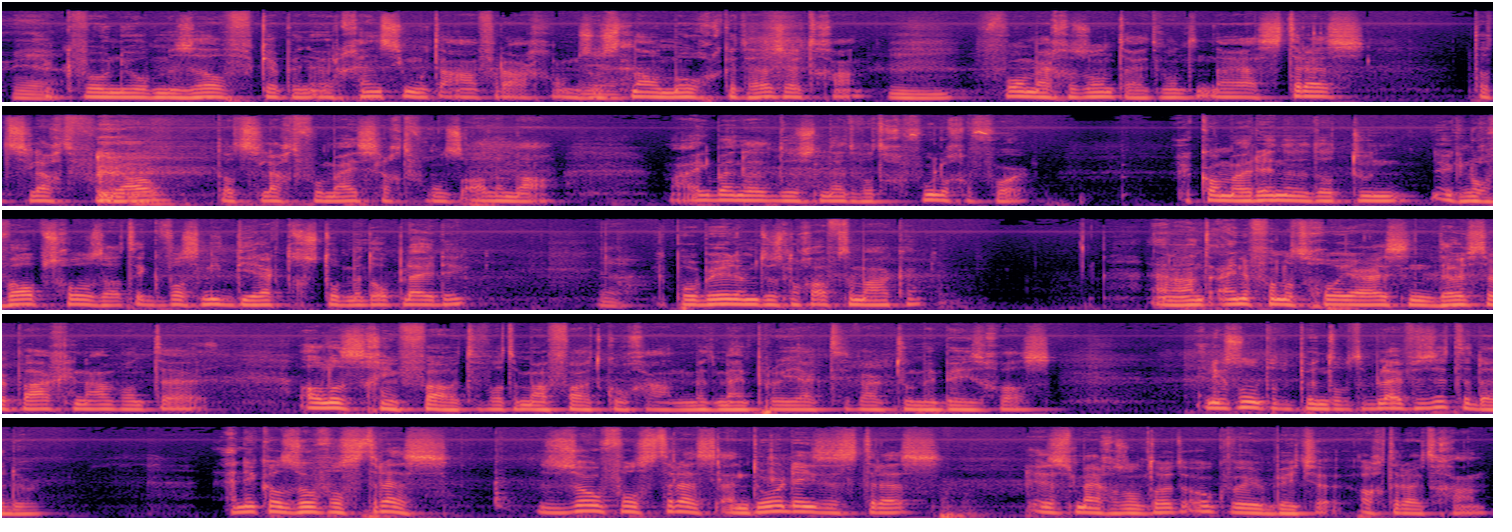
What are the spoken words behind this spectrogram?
ja. Ik woon nu op mezelf. Ik heb een urgentie moeten aanvragen om zo Ja. snel mogelijk het huis uit te gaan. Mhm. Voor mijn gezondheid. Want nou ja, stress, dat is slecht voor jou, dat is slecht voor mij, slecht voor ons allemaal. Maar ik ben er dus net wat gevoeliger voor. Ik kan me herinneren dat toen ik nog wel op school zat, ik was niet direct gestopt met de opleiding. Ja. Ik probeerde hem dus nog af te maken. En aan het einde van het schooljaar is een duister pagina, want eh, alles ging fout, wat er maar fout kon gaan met mijn project waar ik toen mee bezig was. En ik stond op het punt om te blijven zitten daardoor. En ik had zoveel stress. Zoveel stress. En door deze stress is mijn gezondheid ook weer een beetje achteruit gegaan.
